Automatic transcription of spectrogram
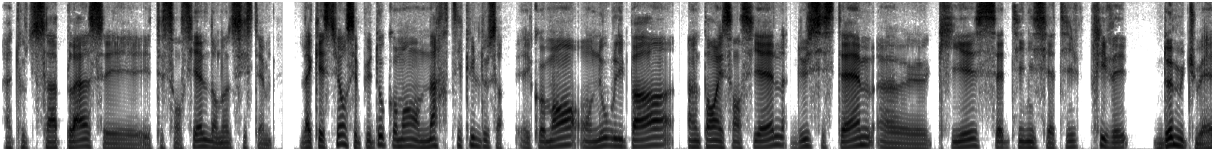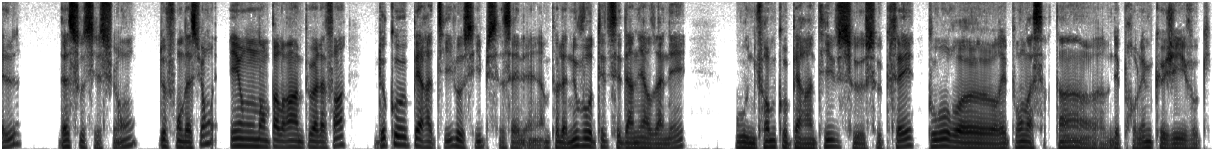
a toute sa place et est essentiel dans notre système. La question, c'est plutôt comment on articule tout ça et comment on n'oublie pas un temps essentiel du système euh, qui est cette initiative privée de mutuelles, d'associations, de fondations, et on en parlera un peu à la fin, de coopératives aussi, puisque c'est un peu la nouveauté de ces dernières années, où une forme coopérative se, crée pour euh, répondre à certains euh, des problèmes que j'ai évoqués.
